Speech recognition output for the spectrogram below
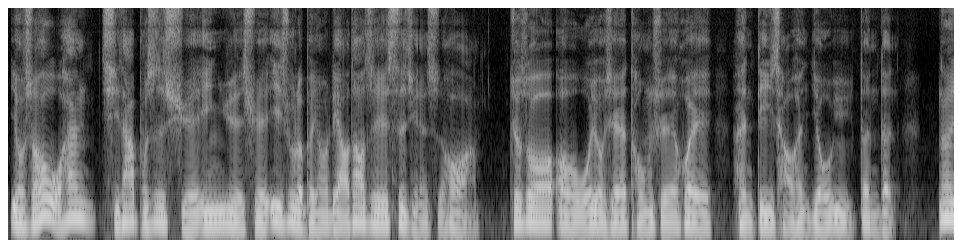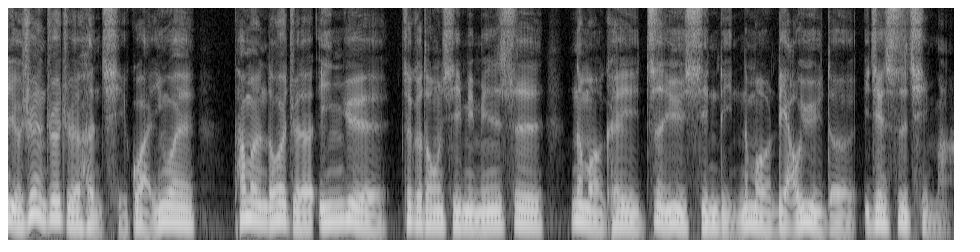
有时候我和其他不是学音乐、学艺术的朋友聊到这些事情的时候啊，就说哦，我有些同学会很低潮、很忧郁等等。那有些人就会觉得很奇怪，因为他们都会觉得音乐这个东西明明是那么可以治愈心灵、那么疗愈的一件事情嘛。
